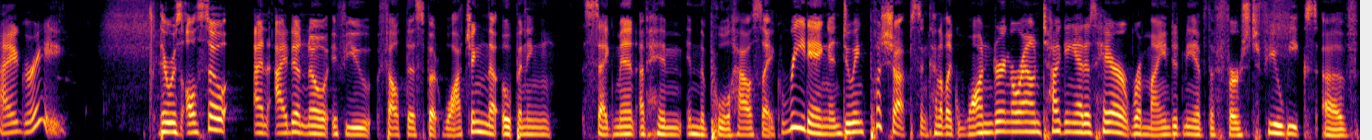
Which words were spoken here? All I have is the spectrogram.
I agree. There was also, and I don't know if you felt this, but watching the opening segment of him in the pool house, like reading and doing push ups and kind of like wandering around tugging at his hair, reminded me of the first few weeks of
